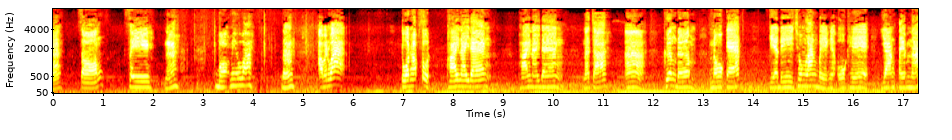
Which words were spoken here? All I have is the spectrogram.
นะสองสี่นะเบาะมีวะนะ เอาเป็นว่า ตัวท็อปสุดภายในแดง ภายในแดงนะจ๊ะอ่า เครื่องเดิมโนแก๊ส เกียร์ดีช่วงล่างเบรกเนี่ยโอเค ยางเต็มนะ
